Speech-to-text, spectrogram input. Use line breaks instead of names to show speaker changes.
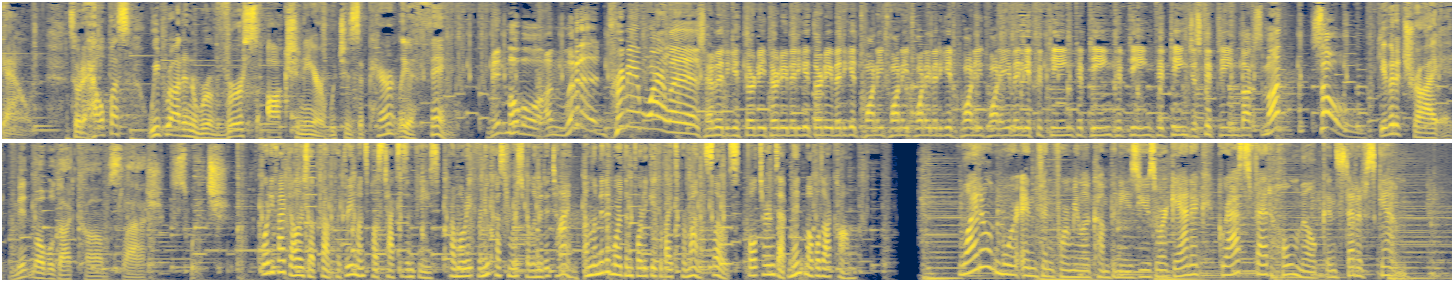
down. So to help us, we brought in a reverse auctioneer, which is apparently a thing.
Mint Mobile unlimited premium wireless. Ready to get 30, 30, bit to get 30, bit to get 20, 20, 20, bit to get 20, 20, bit to get 15, 15, 15, 15 just 15 bucks a month. So,
Give it a try at mintmobile.com slash switch.
$45 upfront for three months plus taxes and fees. Promo rate for new customers for limited time. Unlimited more than 40 gigabytes per month. Slows. Full terms at mintmobile.com.
Why don't more infant formula companies use organic, grass fed whole milk instead of skim?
